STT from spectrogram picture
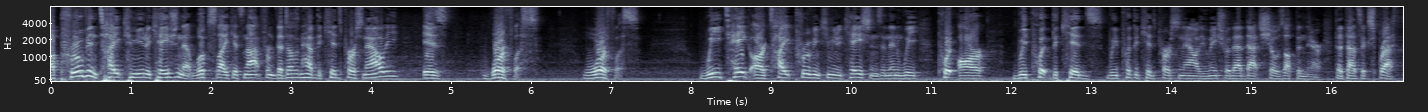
a proven tight communication that looks like it's not from, that doesn't have the kid's personality is worthless. Worthless. We take our tight proven communications and then we put our we put the kids we put the kids personality we make sure that that shows up in there that that's expressed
